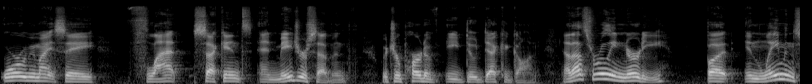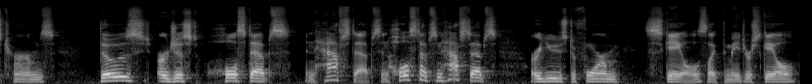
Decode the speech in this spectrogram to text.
Or we might say flat second and major seventh, which are part of a dodecagon. Now that's really nerdy, but in layman's terms, those are just whole steps and half steps. And whole steps and half steps are used to form scales, like the major scale,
